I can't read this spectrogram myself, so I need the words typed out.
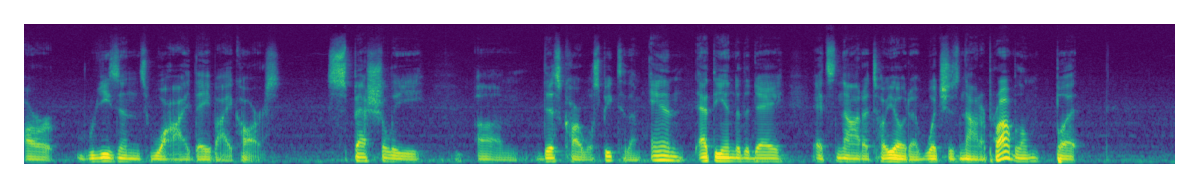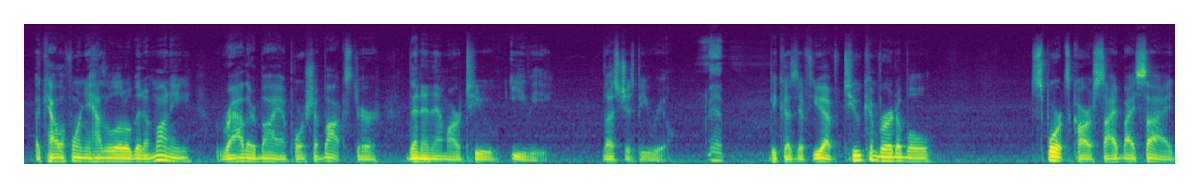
are reasons why they buy cars, especially um, this car will speak to them. And at the end of the day, it's not a Toyota, which is not a problem, but a California has a little bit of money, rather buy a Porsche Boxster than an MR2 EV. Let's just be real. yep. Because if you have two convertible sports cars side by side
